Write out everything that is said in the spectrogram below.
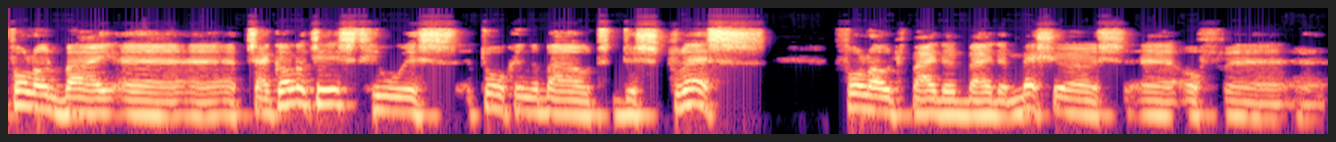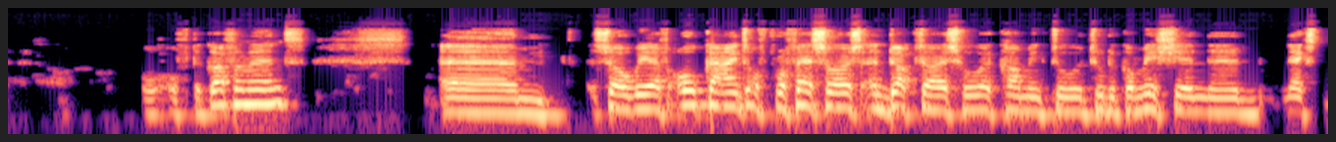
followed by a psychologist who is talking about the stress, followed by the by the measures of of the government. Um, so we have all kinds of professors and doctors who are coming to to the commission uh, next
